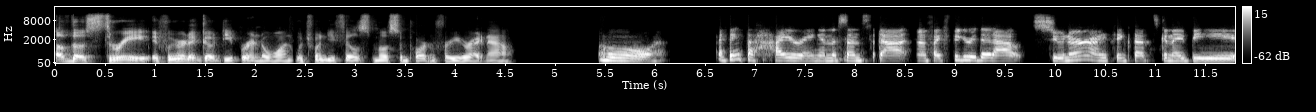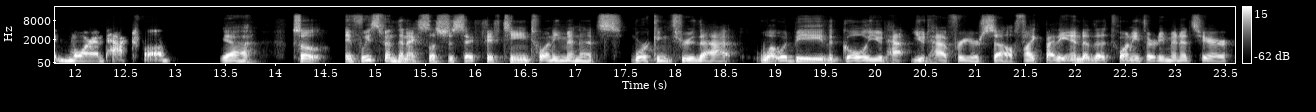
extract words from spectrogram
Of those three, if we were to go deeper into one, which one do you feel is most important for you right now? Oh, I think the hiring in the sense that if I figured it out sooner, I think that's going to be more impactful. Yeah. So if we spent the next, let's just say 15, 20 minutes working through that, what would be the goal you'd have you'd have for yourself? Like by the end of the 20, 30 minutes here.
